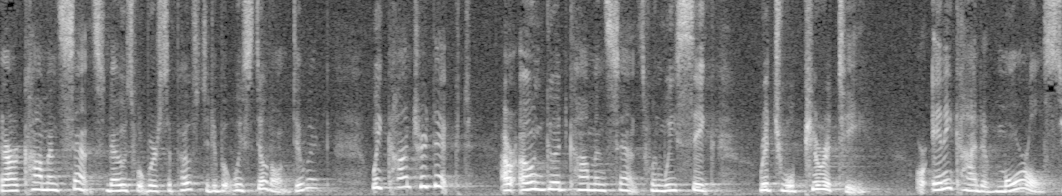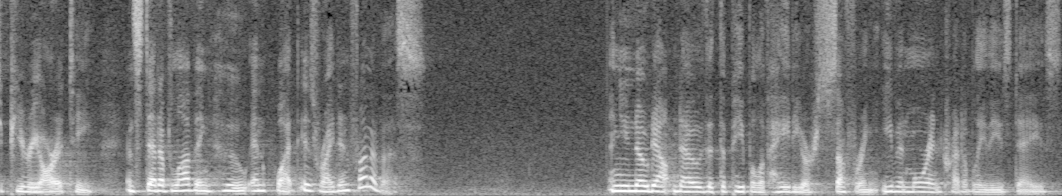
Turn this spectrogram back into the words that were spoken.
And our common sense knows what we're supposed to do, but we still don't do it. We contradict our own good common sense when we seek ritual purity or any kind of moral superiority instead of loving who and what is right in front of us. And you no doubt know that the people of Haiti are suffering even more incredibly these days.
